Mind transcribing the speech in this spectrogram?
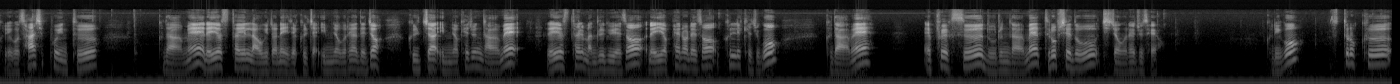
그리고 40포인트 그 다음에 Layer Style 나오기 전에 이제 글자 입력을 해야 되죠? 글자 입력해 준 다음에 Layer Style 만들기 위해서 Layer 패널에서 클릭해 주고 그 다음에 FX 누른 다음에 Drop Shadow 지정을 해주세요. 그리고 Stroke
